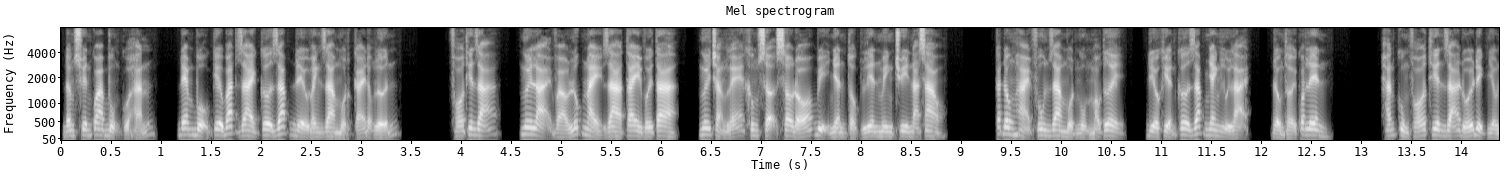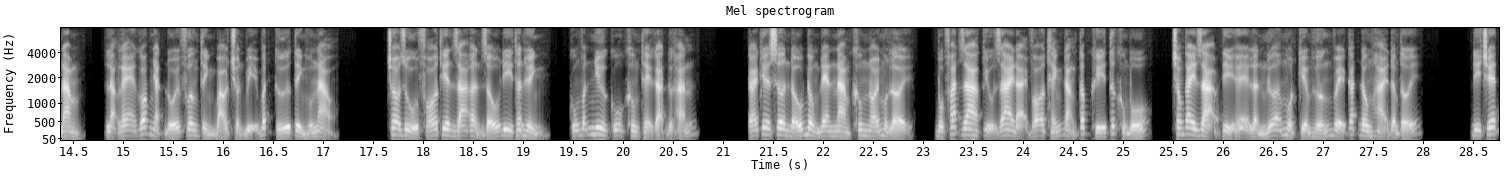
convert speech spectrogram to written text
đâm xuyên qua bụng của hắn, đem bộ kia bắt dài cơ giáp đều anh ra một cái động lớn. Phó thiên giã, ngươi lại vào lúc này ra tay với ta, ngươi chẳng lẽ không sợ sau đó bị nhân tộc liên minh truy nã sao? Các đông hải phun ra một ngụm máu tươi, điều khiển cơ giáp nhanh lùi lại, đồng thời quát lên. Hắn cùng phó thiên giã đối địch nhiều năm, lặng lẽ góp nhặt đối phương tình báo chuẩn bị bất cứ tình huống nào. Cho dù phó thiên giã ẩn giấu đi thân hình, cũng vẫn như cũ không thể gạt được hắn. Cái kia sơn đấu đồng đen nam không nói một lời bộc phát ra cựu giai đại võ thánh đẳng cấp khí tức khủng bố, trong tay dạ tỷ hệ lần nữa một kiếm hướng về cắt đông hải đâm tới. Đi chết.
